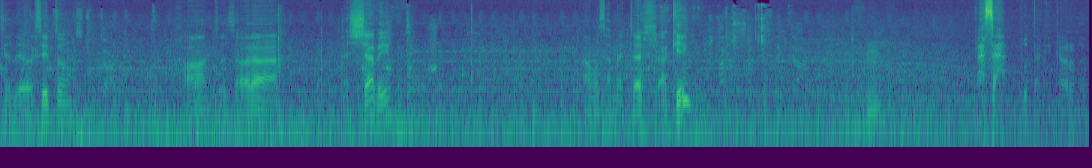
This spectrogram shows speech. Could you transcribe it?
Encendedorcito. It's too dark. Ajá, entonces ahora la llave. Vamos a meter aquí. Have to shut this thing down. ¿Mm? Pasa, puta, qué cabrón.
